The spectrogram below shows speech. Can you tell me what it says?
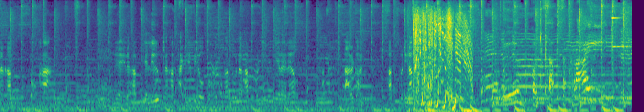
นะครับสองข้างเหนื่อยนะครับ อย่าลืมนะครับถ่ายคลิปวิดีโอส่งให้คุณน็อตดูนะครับ วันนี้ไม่มีอะไรแล้วครับลาไปก่อน ครับสวัสดีครับ อย่าลืมกด subscribe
